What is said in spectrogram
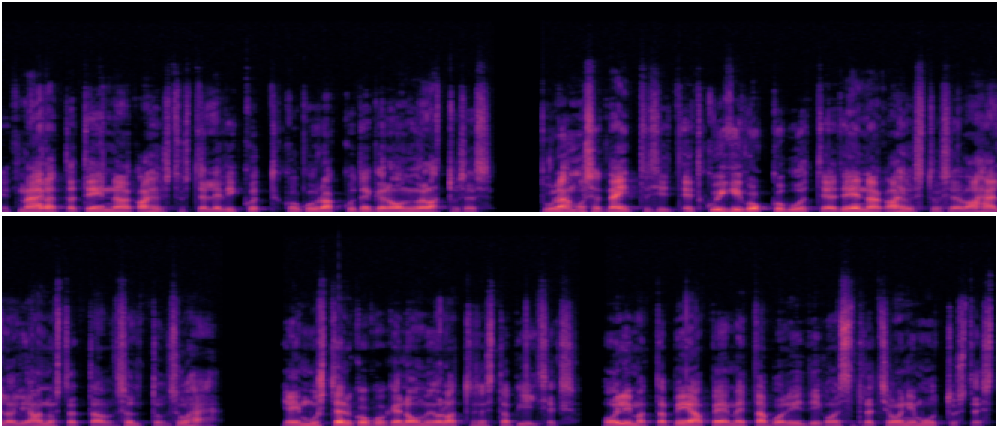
et määrata DNA kahjustuste levikut kogu rakkude genoomi ulatuses. tulemused näitasid, et kuigi kokkupuute ja DNA kahjustuse vahel oli annustatav sõltuv suhe, jäi muster kogu genoomi ulatuses stabiilseks, hoolimata PAP metaboliidi kontsentratsiooni muutustest.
